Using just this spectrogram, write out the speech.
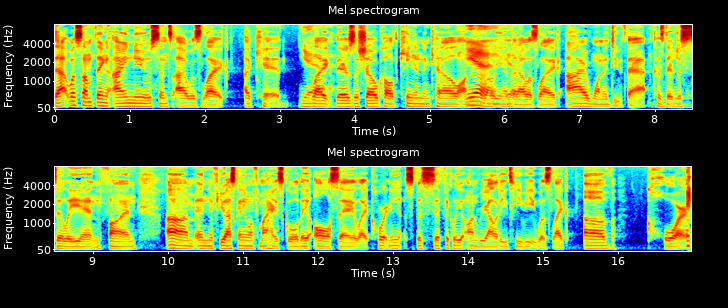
that was something I knew since I was like a kid. Yeah. Like there's a show called Kenan and Kel on Yeah, Nickelodeon that. I was like, I want to do that because they're just silly and fun. Um, and if you ask anyone from my high school, they all say like Courtney specifically on reality TV was like, of course,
